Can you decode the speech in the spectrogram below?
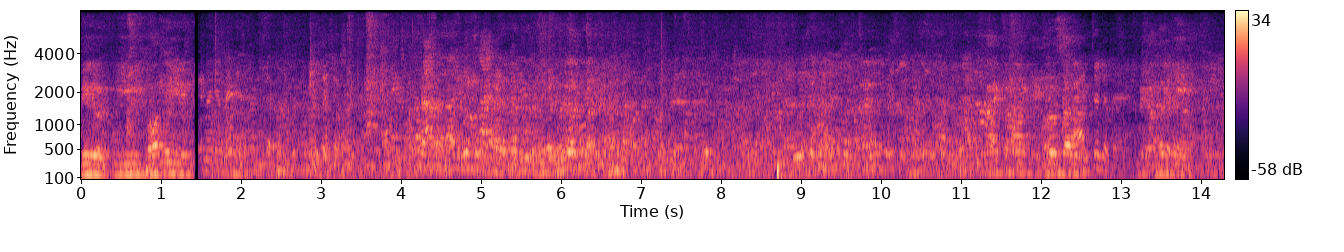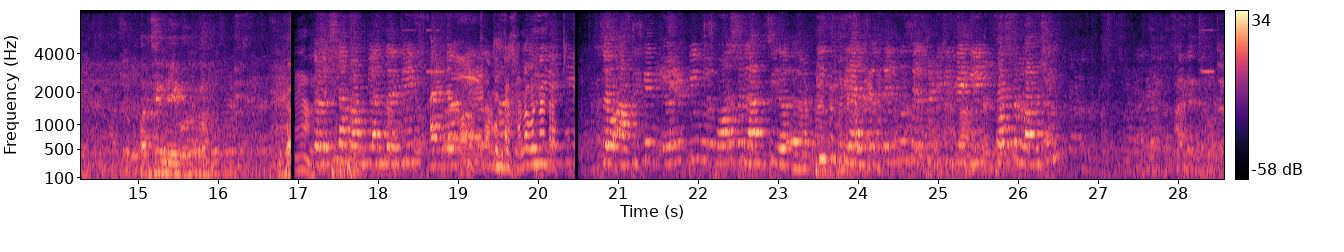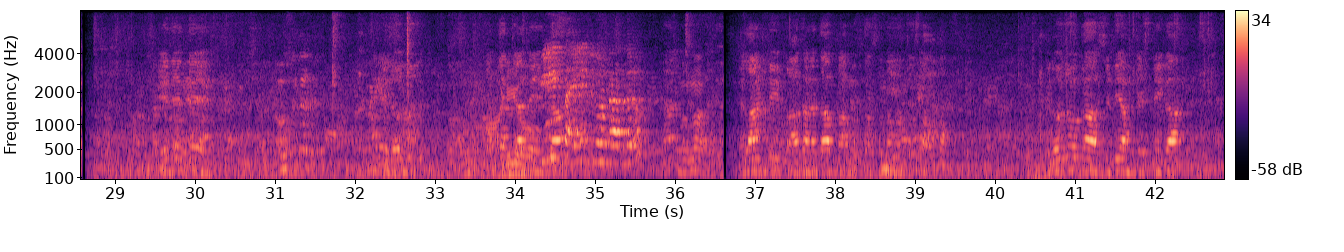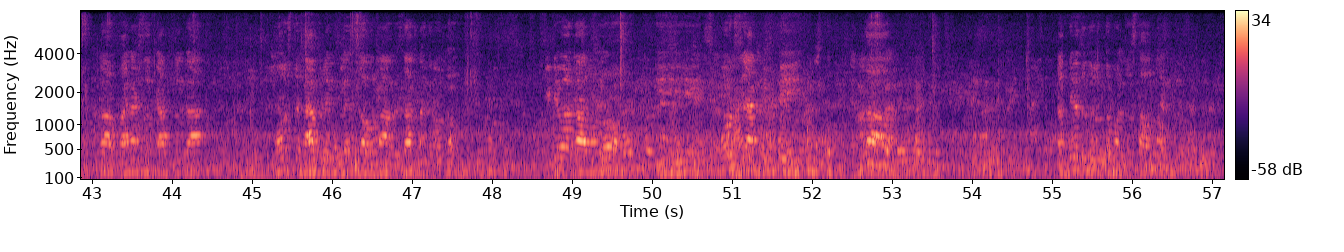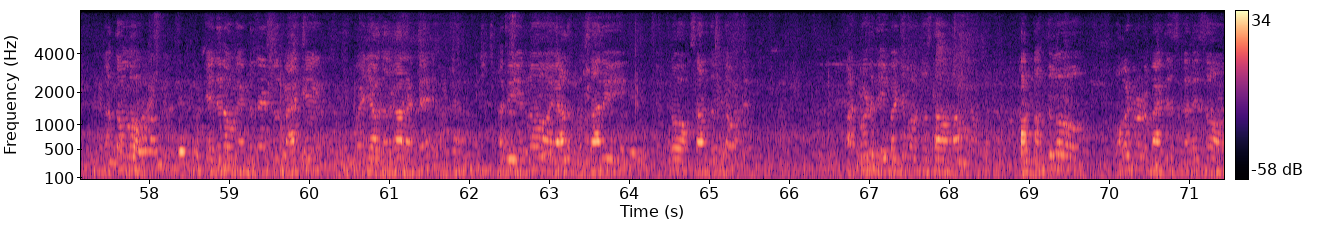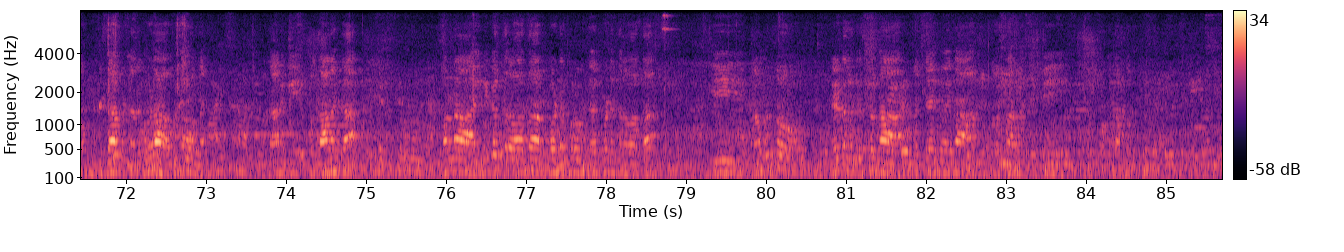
మీరు ఈ టోర్నీ కార్యక్రమానికి మరోసారి మీ అందరికీ పరిచయం చేయబోతున్నాం. సో ఆ cricket a team launch TCCL Telugu celebrity cricket league first launch ఏదైతే ఈరోజు అంతర్జాతీయంగా ప్లీజ్ సైలెంట్గా ఉంటారు అందరూ ఎలాంటి ప్రాధాన్యత ప్రాముఖ్యత వస్తుందో మనం చూస్తూ ఉన్నాం ఈరోజు ఒక సిటీ ఆఫ్ డెస్టినీగా ఒక ఫైనాన్షియల్ క్యాపిటల్గా మోస్ట్ హ్యాపీనింగ్ ప్లేస్గా ఉన్న విశాఖ నగరంలో. ఇటీవల కాలంలో ఈ స్పోర్ట్స్ యాక్టివిటీ ఎంత పెద్ద దూరంతో మనం చూస్తూ ఉన్నాం. గతంలో ఏదైనా ఒక ఇంటర్నేషనల్ మ్యాచ్ వైజాగ్ జరగాలంటే అది ఎన్నో ఏళ్ళకు ఒకసారి ఎప్పుడో ఒకసారి జరుగుతూ ఉండేది. అటువంటిది ఈ మధ్య మనం చూస్తూ ఉన్నాం. అందులో ఒకటి రెండు మ్యాచెస్ కనీసం విశాఖపట్నం కూడా అవుతూ ఉన్నాయి. దానికి ప్రధానంగా మొన్న ఎన్నికల తర్వాత కూటమి ప్రభుత్వం ఏర్పడిన తర్వాత ఈ ప్రభుత్వం క్రీడలకు ఇస్తున్న ప్రత్యేకమైన ప్రోత్సాహం అని చెప్పి ఒక తప్పదు.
